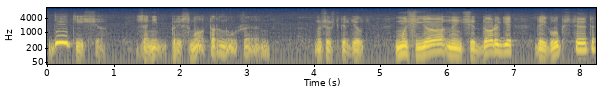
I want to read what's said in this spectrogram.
Дети еще, за ним присмотр нужен. Ну что ж теперь делать? Мусье нынче дороги, да и глупость это.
